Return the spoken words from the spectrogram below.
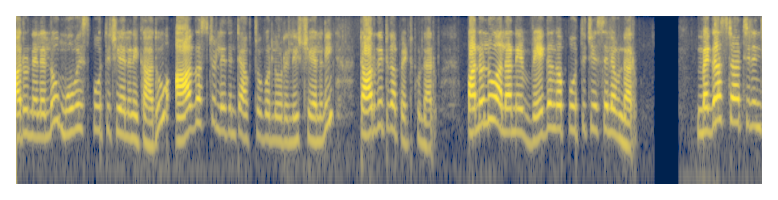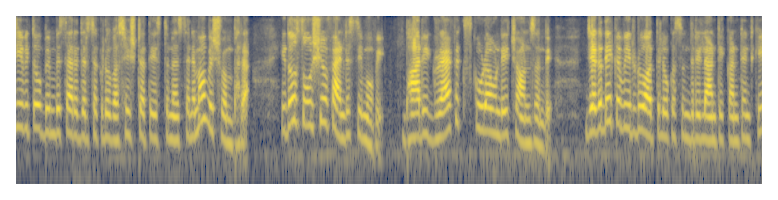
ఆరు నెలల్లో మూవీస్ పూర్తి చేయాలని కాదు ఆగస్టు లేదంటే అక్టోబర్లో రిలీజ్ చేయాలని టార్గెట్గా పెట్టుకున్నారు. పనులు అలానే వేగంగా పూర్తి చేసేలా ఉన్నారు. మెగాస్టార్ చిరంజీవితో బింబిసార దర్శకుడు వశిష్ఠ తీస్తున్న సినిమా విశ్వంభర. ఇదో సోషియో ఫ్యాంటసీ మూవీ. భారీ గ్రాఫిక్స్ కూడా ఉండే ఛాన్స్ ఉంది. జగదేక వీరుడు అతిలోక సుందరి లాంటి కంటెంట్కి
